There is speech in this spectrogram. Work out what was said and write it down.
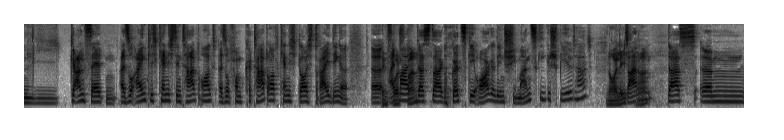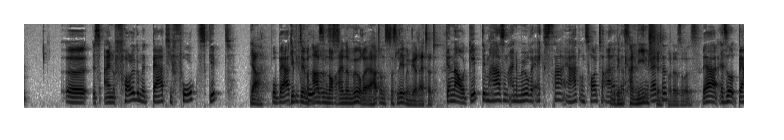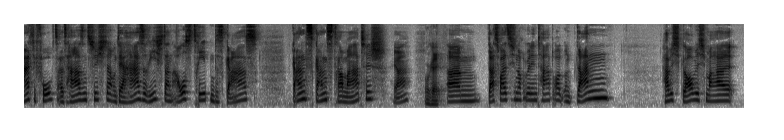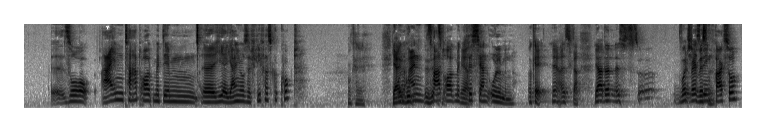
ganz selten. Also eigentlich kenne ich den Tatort, also vom Tatort kenne ich, glaube ich, drei Dinge. Äh, einmal, dass da Götz George den Schimanski gespielt hat. Neulich, Dann, ja. dass ähm, äh, es eine Folge mit Berti Vogts gibt. Ja, Wo Berti gib dem Vogts- Hasen noch eine Möhre. Er hat uns das Leben gerettet. Genau, gebt dem Hasen eine Möhre extra. Er hat uns heute allen Mit dem das Leben Kaninchen gerettet. oder so ist. Ja, also Berti Vogts als Hasenzüchter und der Hase riecht dann austretendes Gas. Ganz, ganz dramatisch, ja. Okay. Ähm, das weiß ich noch über den Tatort. Und dann habe ich, glaube ich, mal äh, so einen Tatort mit dem äh, hier Jan-Josef Liefers geguckt. Okay. Ja, Und gut. einen Tatort mit ja. Christian Ulmen. Okay, ja, alles klar. Ja, dann ist. Äh, wollte ich Weswegen wissen. fragst du?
